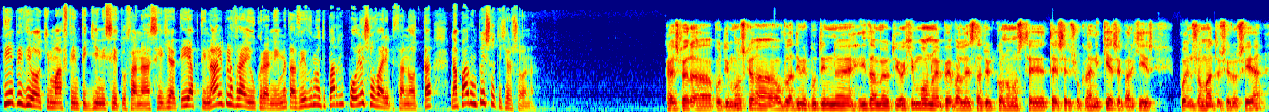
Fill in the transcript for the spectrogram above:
Τι επιδιώκει με αυτήν την κίνησή του Θανάση, γιατί από την άλλη πλευρά οι Ουκρανοί μεταδίδουν ότι υπάρχει πολύ σοβαρή πιθανότητα να πάρουν πίσω τη Χερσόνα. Καλησπέρα από τη Μόσχα. Ο Βλαντίμιρ Πούτιν ε, είδαμε ότι όχι μόνο επέβαλε στρατιωτικό νόμο σε τέσσερις ουκρανικές επαρχίες που ενσωμάτωσε η Ρωσία,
